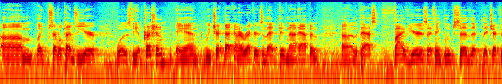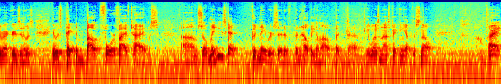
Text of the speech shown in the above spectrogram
um, like several times a year, was the impression. And we checked back on our records, and that did not happen. Uh, In the past five years, I think Luke said that they checked the records, and it was, it was picked about four or five times. Um, So maybe he's got good neighbors that have been helping him out, but uh, it wasn't us picking up the snow. All right,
